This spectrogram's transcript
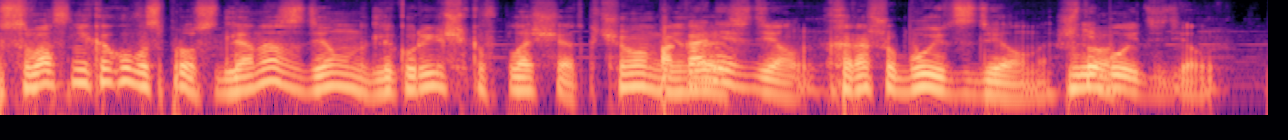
С вас никакого спроса. Для нас сделано, для курильщиков площадка. Чего вам Пока не, не сделано. Хорошо, будет сделано. Что? Не будет сделано.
